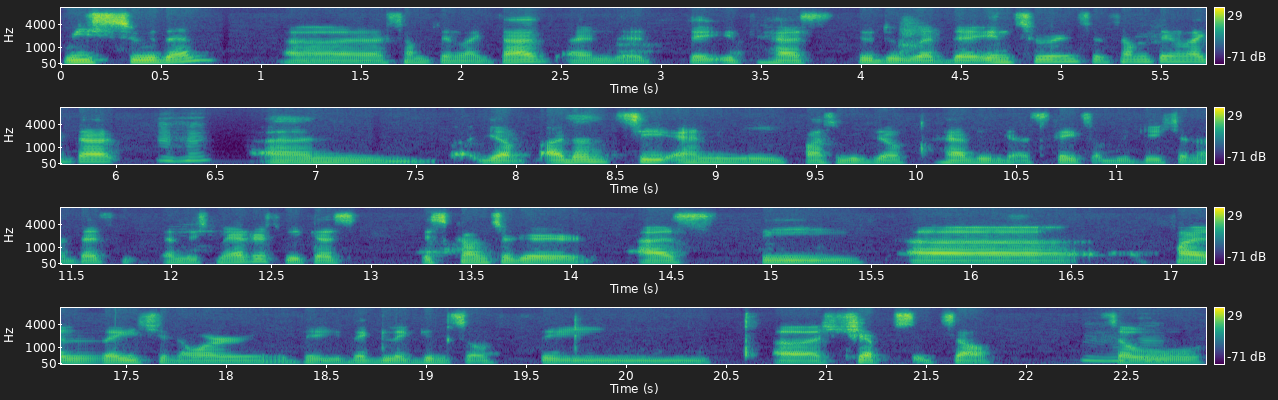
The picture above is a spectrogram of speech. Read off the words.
we sue them uh, something like that, and it, it has to do with the insurance or something like that. Mm-hmm. And yeah, I don't see any possibility of having a state's obligation on that on these matters because it's considered as the uh, violation or the negligence of the uh, ships itself. Mm-hmm. So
